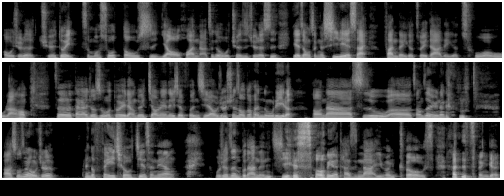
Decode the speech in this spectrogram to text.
哦，我觉得绝对怎么说都是要换呐。这个我确实觉得是叶总整个系列赛犯的一个最大的一个错误。然后这大概就是我对两队教练的一些分析啦。我觉得选手都很努力了哦，那失误呃，张振宇那个 啊，说真的，我觉得那个飞球接成那样，哎。我觉得真的不大能接受，因为他是 not even close，他是整个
